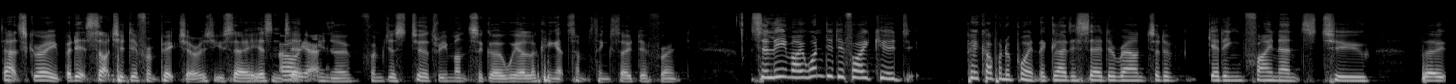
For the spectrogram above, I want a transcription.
That's great, but it's such a different picture, as you say, isn't oh, it? Yes. You know, from just two or three months ago, we are looking at something so different. Saleem, I wondered if I could pick up on a point that Gladys said around sort of getting finance to the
